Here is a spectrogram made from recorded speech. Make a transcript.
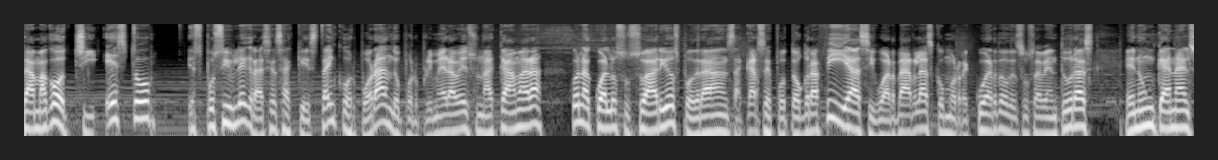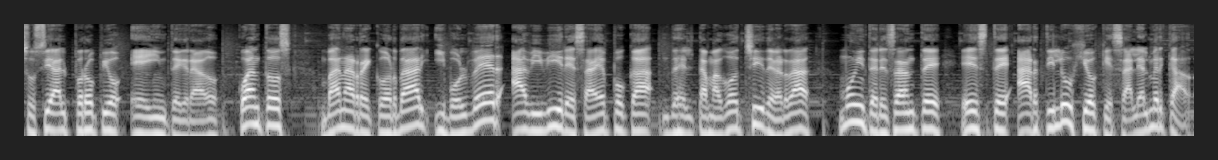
Tamagotchi, esto es posible gracias a que está incorporando por primera vez una cámara con la cual los usuarios podrán sacarse fotografías y guardarlas como recuerdo de sus aventuras en un canal social propio e integrado. ¿Cuántos van a recordar y volver a vivir esa época del Tamagotchi? De verdad, muy interesante este artilugio que sale al mercado.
